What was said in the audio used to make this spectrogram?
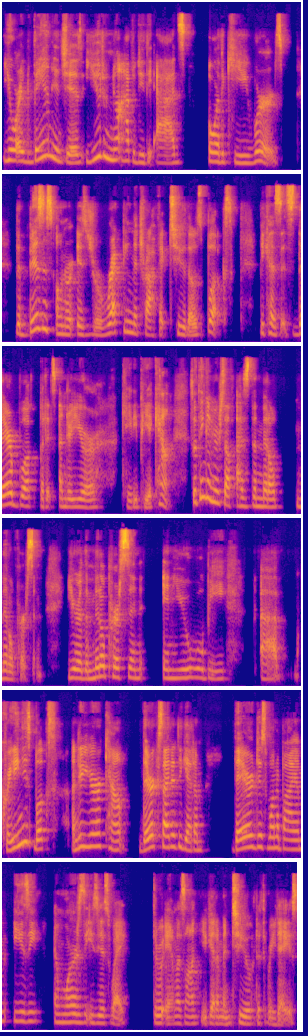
Your advantage is you do not have to do the ads or the keywords. The business owner is directing the traffic to those books because it's their book, but it's under your KDP account. So think of yourself as the middle middle person. You're the middle person and you will be uh, creating these books under your account. They're excited to get them. They just want to buy them easy. And where's the easiest way? Through Amazon. You get them in two to three days.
